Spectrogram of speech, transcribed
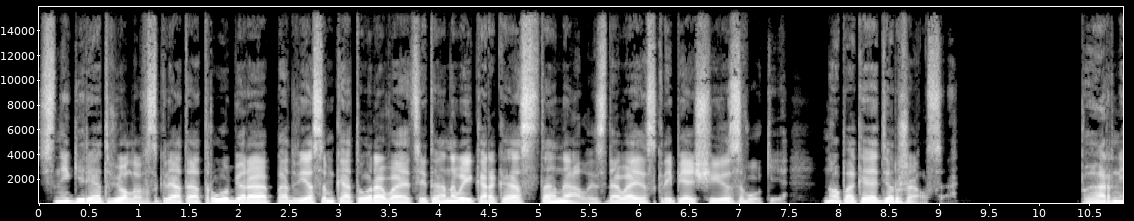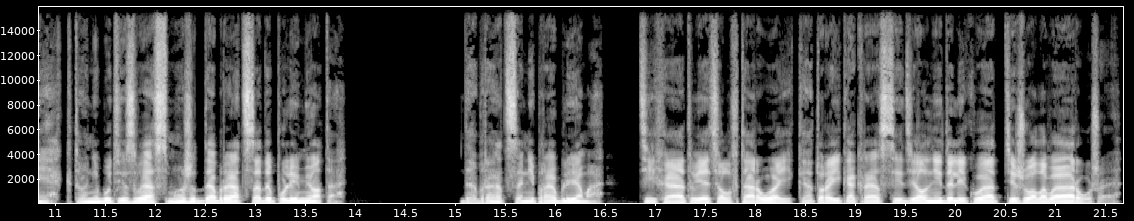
Снегирь отвел взгляд от Рубера, под весом которого титановый каркас стонал, издавая скрипящие звуки, но пока держался. «Парни, кто-нибудь из вас сможет добраться до пулемета?» «Добраться не проблема», — тихо ответил второй, который как раз сидел недалеко от тяжелого оружия.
